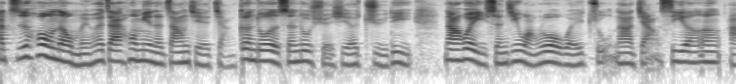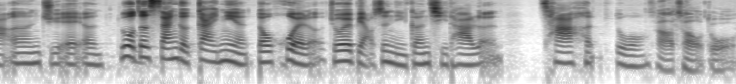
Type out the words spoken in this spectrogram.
那之后呢，我们也会在后面的章节讲更多的深度学习的举例，那会以神经网络为主，那讲 CNN、RNN、GAN。如果这三个概念都会了，就会表示你跟其他人差很多。差超多。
